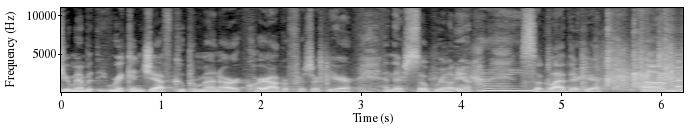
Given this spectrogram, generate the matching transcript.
do you remember Rick and Jeff Kuperman, our choreographers, are here, and they're so brilliant. Hi. So glad they're here. Um,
